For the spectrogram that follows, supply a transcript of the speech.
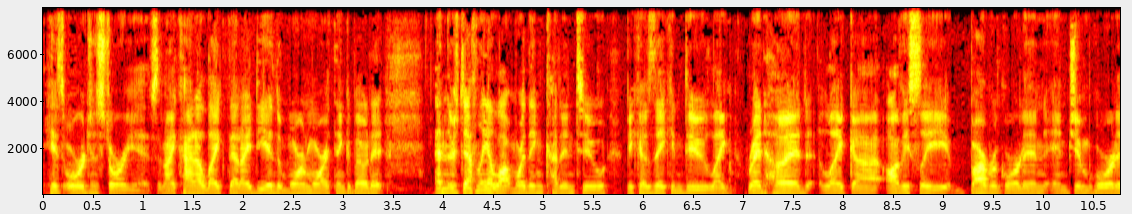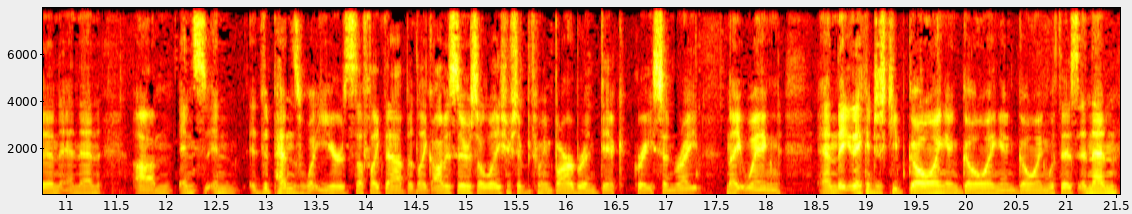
his origin story is, and I kind of like that idea. The more and more I think about it, and there's definitely a lot more they can cut into because they can do like Red Hood, like uh, obviously Barbara Gordon and Jim Gordon, and then um, and, and it depends what years stuff like that. But like obviously there's a relationship between Barbara and Dick Grayson, right? Nightwing, and they they can just keep going and going and going with this, and then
